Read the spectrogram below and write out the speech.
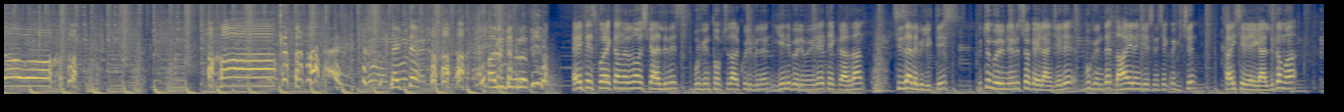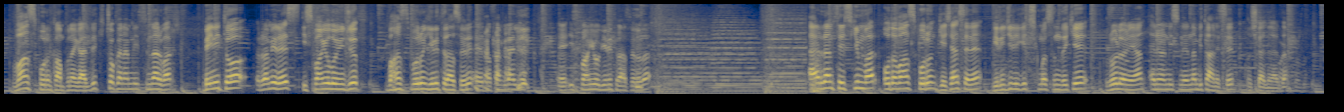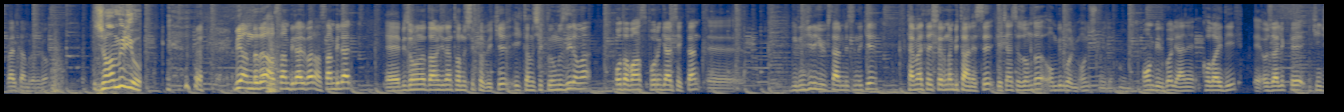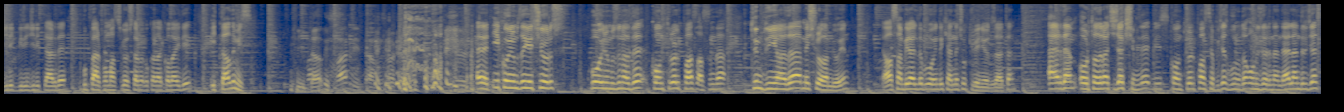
Bravo. Tekte. Hadi vurun. HT Spor ekranlarına hoş geldiniz. Bugün Topçular Kulübü'nün yeni bölümüyle tekrardan sizlerle birlikteyiz. Bütün bölümlerimiz çok eğlenceli. Bugün de daha eğlencesini çekmek için Kayseri'ye geldik ama Van Spor'un kampına geldik. Çok önemli isimler var. Benito Ramirez, İspanyol oyuncu. Van Spor'un yeni transferi. Evet Hasan Bilal de, e, İspanyol yeni transferi o da. Erdem Seçkin var. O da Van Spor'un geçen sene 1. lige çıkmasındaki rol oynayan en önemli isimlerinden bir tanesi. Hoş geldin Erdem. Welcome Bravo. Jamilio. Bir anda da Hasan Bilal var. Hasan Bilal, e, biz onunla daha önceden tanıştık tabii ki. İlk tanışıklığımız değil ama o da Van Spor'un gerçekten e, birinci lige yükselmesindeki temel taşlarından bir tanesi. Geçen sezonda 11 gol mü? 13 müydü? 11 gol yani kolay değil. E, özellikle ikincilik, birinciliklerde bu performansı göstermek o kadar kolay değil. İddialı mıyız? Var mı iddiamız bakalım. Evet ilk oyunumuza geçiyoruz. Bu oyunumuzun adı Kontrol Pas. Aslında tüm dünyada meşhur olan bir oyun. E, Hasan Bilal de bu oyunda kendine çok güveniyordu zaten. Erdem ortaları açacak şimdi. Biz kontrol pas yapacağız. Bunu da 10 üzerinden değerlendireceğiz.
